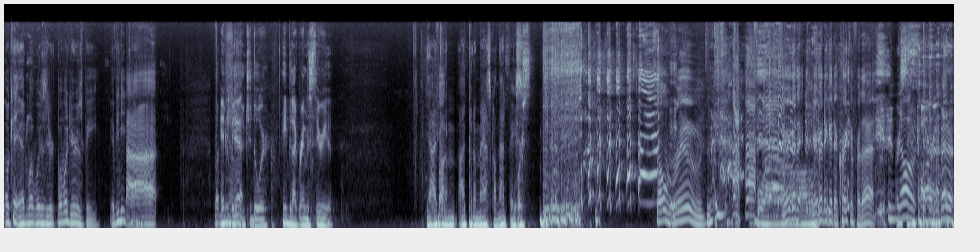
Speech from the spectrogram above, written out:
Okay, Ed, what was your what would yours be? If you need time, Uh, let me Ed would be a luchador. He'd be like Rey Mysterio. Yeah, I'd put, Fuck. a, I'd put a mask on that face. Or s- so rude. Wow. You're gonna you're gonna get a cricket for that. or Sin Cara. Better.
